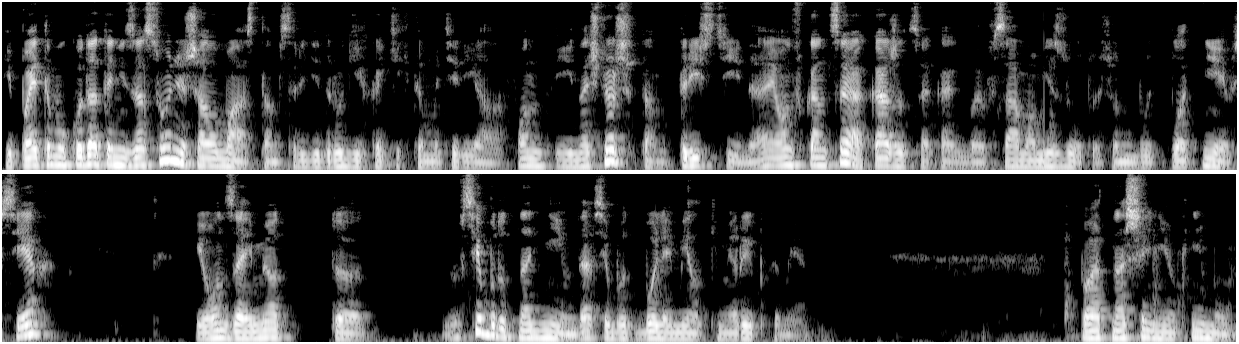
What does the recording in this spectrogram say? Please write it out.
И поэтому куда ты не засунешь алмаз там среди других каких-то материалов, он и начнешь там трясти, да, и он в конце окажется как бы в самом низу, то есть он будет плотнее всех, и он займет, э, все будут над ним, да, все будут более мелкими рыбками по отношению к нему.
